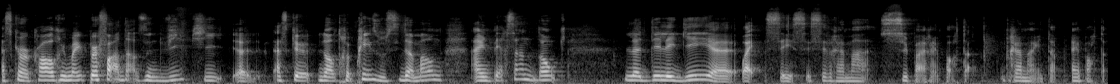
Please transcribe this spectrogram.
à ce qu'un corps humain peut faire dans une vie, puis euh, à ce qu'une entreprise aussi demande à une personne. Donc, le délégué, euh, ouais, c'est vraiment super important. Vraiment important.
